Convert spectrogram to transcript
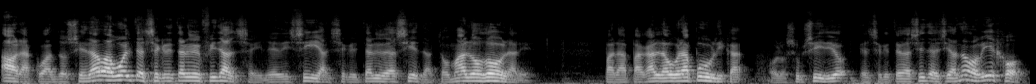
Ahora, cuando se daba vuelta el secretario de Finanzas y le decía al secretario de Hacienda, toma los dólares para pagar la obra pública o los subsidios, el secretario de Hacienda decía, no, viejo,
